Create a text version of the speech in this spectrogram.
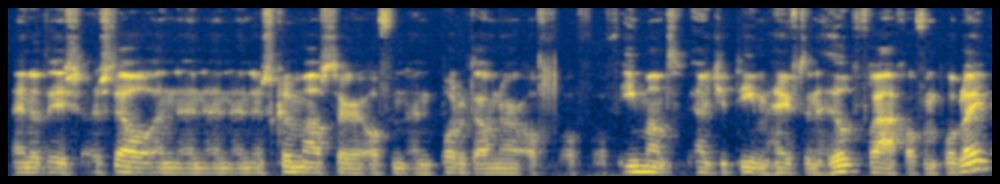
En dat is, stel een, een, een, een Scrum Master of een, een Product Owner of, of, of, iemand uit je team heeft een hulpvraag of een probleem.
